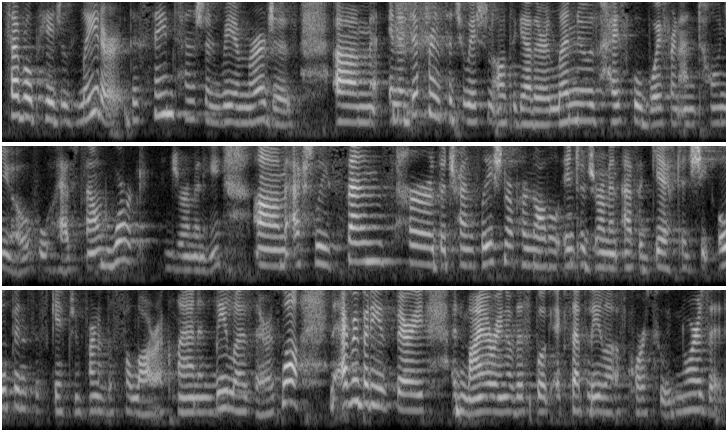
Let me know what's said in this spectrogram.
Several pages later, the same tension reemerges um, in a different situation altogether. Lenù's high school boyfriend Antonio, who has found work in Germany, um, actually sends her the translation of her novel into German as a gift, and she opens this gift in front of the Solara clan, and Lila is there as well. And everybody is very admiring of this book, except Lila, of course, who ignores it.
